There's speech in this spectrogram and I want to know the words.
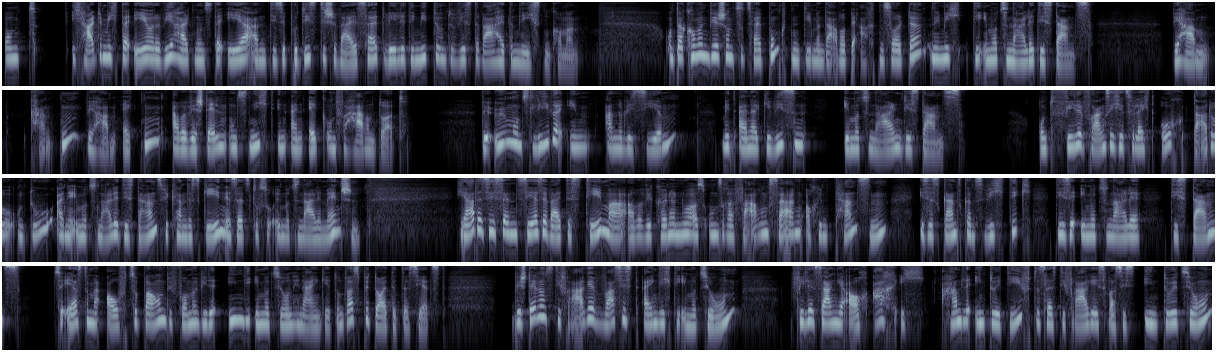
Und ich halte mich da eher oder wir halten uns da eher an diese buddhistische Weisheit, wähle die Mitte und du wirst der Wahrheit am nächsten kommen. Und da kommen wir schon zu zwei Punkten, die man da aber beachten sollte, nämlich die emotionale Distanz. Wir haben Kanten, wir haben Ecken, aber wir stellen uns nicht in ein Eck und verharren dort. Wir üben uns lieber im Analysieren mit einer gewissen emotionalen Distanz. Und viele fragen sich jetzt vielleicht, oh, Dado und du, eine emotionale Distanz, wie kann das gehen? Ihr seid doch so emotionale Menschen. Ja, das ist ein sehr, sehr weites Thema, aber wir können nur aus unserer Erfahrung sagen, auch im Tanzen ist es ganz, ganz wichtig, diese emotionale Distanz zuerst einmal aufzubauen, bevor man wieder in die Emotion hineingeht. Und was bedeutet das jetzt? Wir stellen uns die Frage, was ist eigentlich die Emotion? Viele sagen ja auch, ach, ich handle intuitiv. Das heißt, die Frage ist, was ist Intuition?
